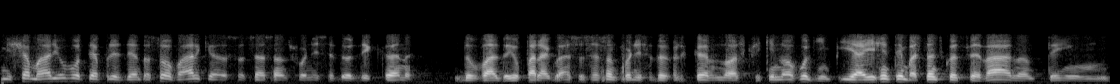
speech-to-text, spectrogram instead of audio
Me chamaram e eu voltei a presidente da Sovar, que é a Associação dos Fornecedores de Cana do Vale do Rio Paraguai, a Associação de Fornecedores Cana nossa que fica em Nova Olímpia. E aí a gente tem bastante coisa para lá, tem,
